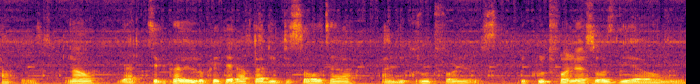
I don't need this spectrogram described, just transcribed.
happens. Now they are typically located after the desalter and the crude furnace. The crude furnace was the um,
